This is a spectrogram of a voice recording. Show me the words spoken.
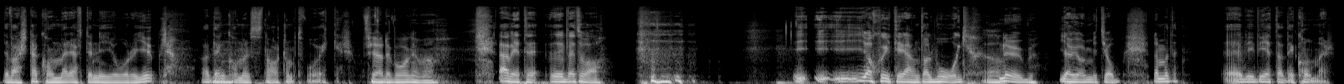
det värsta kommer efter nyår och jul. För mm. Den kommer snart om två veckor. Fjärde vågen va? Jag vet det, vet du vad? jag skiter i antal våg ja. nu. Jag gör mitt jobb. Nej, men, vi vet att det kommer.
